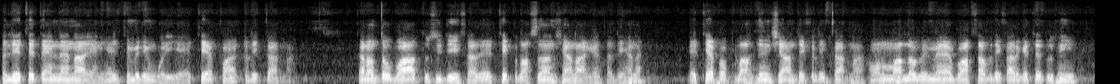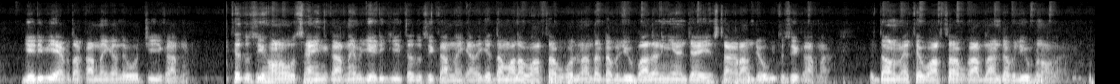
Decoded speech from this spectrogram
ਥੱਲੇ ਇੱਥੇ ਤਿੰਨ ਲਾਈਨਾਂ ਆ ਜਾਣੀਆਂ ਜਿੱਥੇ ਮੇਰੀ ਉਂਗਲੀ ਹੈ, ਇੱਥੇ ਆਪਾਂ ਕਲਿੱਕ ਕਰਨਾ। ਕਰਨ ਤੋਂ ਬਾਅਦ ਤੁਸੀਂ ਦੇਖ ਸਕਦੇ ਹੋ, ਇੱਥੇ ਪਲੱਸ ਦਾ ਨਿਸ਼ਾਨ ਆ ਗਿਆ ਥੱਲੇ, ਹਨਾ? ਇੱਥੇ ਆਪਾਂ ਪਲੱਸ ਦੇ ਨਿਸ਼ਾਨ ਤੇ ਕਲਿੱਕ ਕਰਨਾ। ਹੁਣ ਮੰਨ ਲਓ ਵੀ ਮੈਂ WhatsApp ਤੇ ਕਰਕੇ ਇੱਥੇ ਤੁਸੀਂ ਜਿਹੜੀ ਵੀ ਐਪ ਦਾ ਕਰਨਾ ਚਾਹੁੰਦੇ ਉਹ ਚੀਜ਼ ਕਰਨੀ। ਇੱਥੇ ਤੁਸੀਂ ਹੁਣ ਉਹ ਸਾਈਨ ਕਰਨਾ ਵੀ ਜਿਹੜੀ ਚੀਜ਼ ਤਾਂ ਤੁਸੀਂ ਕਰਨਾ ਚਾਹੁੰਦੇ ਜਿੱਦਾਂ ਮੰਨ ਲਓ WhatsApp ਖੋਲਣਾ, ਤਾਂ W ਪਾ ਦੇਣੀ ਹੈ ਜਾਂ Instagram, ਜੋ ਵੀ ਤੁਸੀਂ ਕਰਨਾ। ਜਿੱਦਾਂ ਹੁਣ ਮੈਂ ਇੱਥੇ WhatsApp ਕਰਦਾ, W ਬਣਾਉਣਾ ਹੈ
